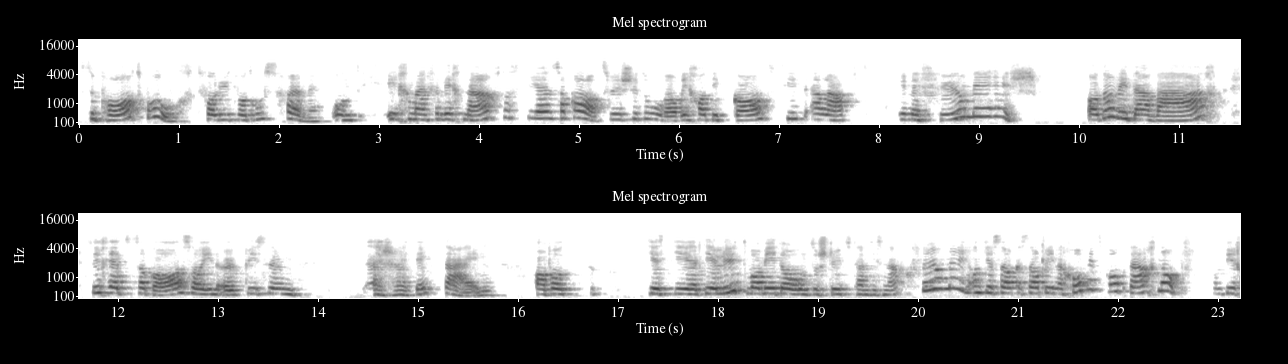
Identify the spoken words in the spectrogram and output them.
Support gebraucht von Leuten, die rauskommen. Und ich meine, vielleicht nervt das die sogar zwischendurch, aber ich habe die ganze Zeit erlebt, wie man für mich ist oder wie der Wert sich jetzt sogar so in etwas, ähm, das ist ein Detail, aber die, die, die Leute, die mich hier unterstützt haben, die sind auch für mich und die sagen, Sabine, komm, jetzt drück den Knopf und ich,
